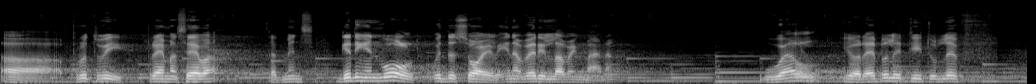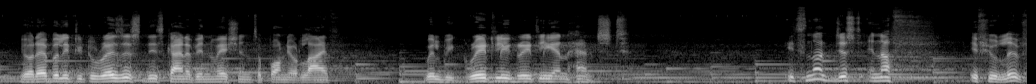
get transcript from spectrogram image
uh, Prithvi Prema Seva, that means getting involved with the soil in a very loving manner. Well, your ability to live, your ability to resist these kind of invasions upon your life will be greatly, greatly enhanced. It's not just enough if you live,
